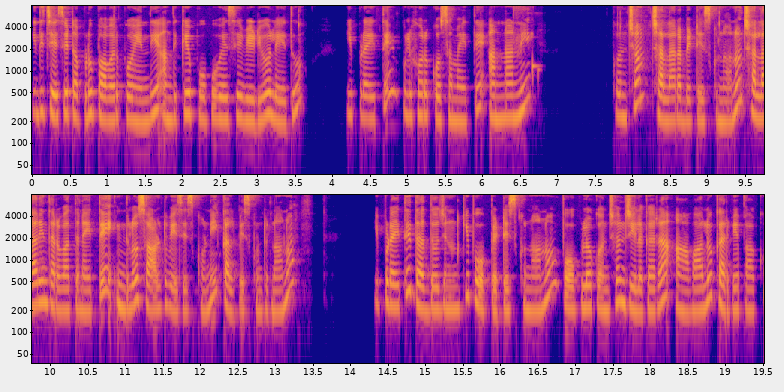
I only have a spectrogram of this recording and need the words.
ఇది చేసేటప్పుడు పవర్ పోయింది. అందుకే పోపు వేసే వీడియో లేదు. ఇప్పుడైతే పులిహోర కోసం అయితే అన్నాన్ని కొంచెం చల్లారబెట్టేసుకున్నాను. చల్లారిన తర్వాతనైతే ఇందులో సాల్ట్ వేసేసుకొని కలిపేసుకుంటున్నాను. ఇప్పుడైతే దద్దోజనంకి పోపు పెట్టేసుకున్నాను. పోపులో కొంచెం జీలకర్ర, ఆవాలు, కరివేపాకు,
